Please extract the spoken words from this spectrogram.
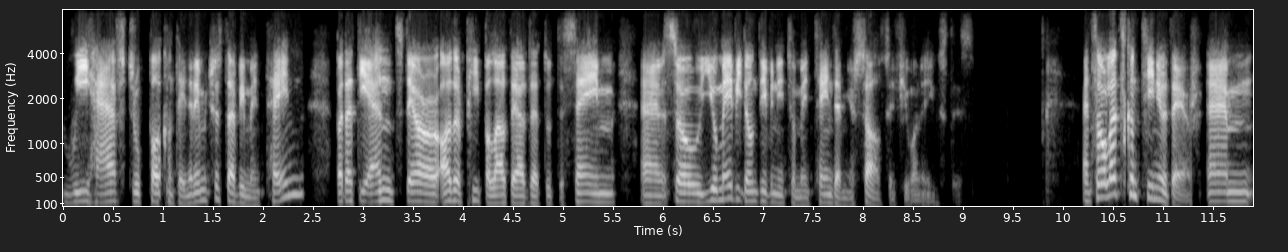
we have Drupal container images that we maintain. But at the end, there are other people out there that do the same. So you maybe don't even need to maintain them yourselves if you want to use this. And so let's continue there. Um,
